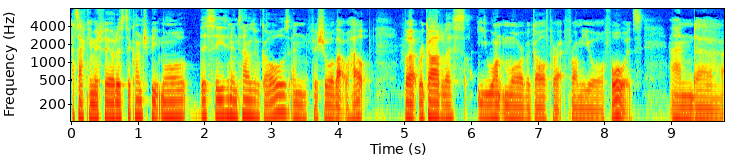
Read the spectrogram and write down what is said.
attacking midfielders to contribute more this season in terms of goals, and for sure that will help. But regardless, you want more of a goal threat from your forwards. And uh,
